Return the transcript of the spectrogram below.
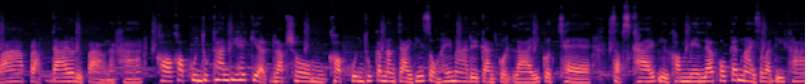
ว่าปรับได้หรือเปล่านะคะ ขอขอบคุณทุกท่านที่ให้เกียรติรับชม ขอบคุณทุกกำลังใจที่ส่งให้มาโดยการกดไลค์ กดแชร์ Subscribe หรือคอมเมนต์แล้วพบกันใหม่สวัสดีค่ะ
